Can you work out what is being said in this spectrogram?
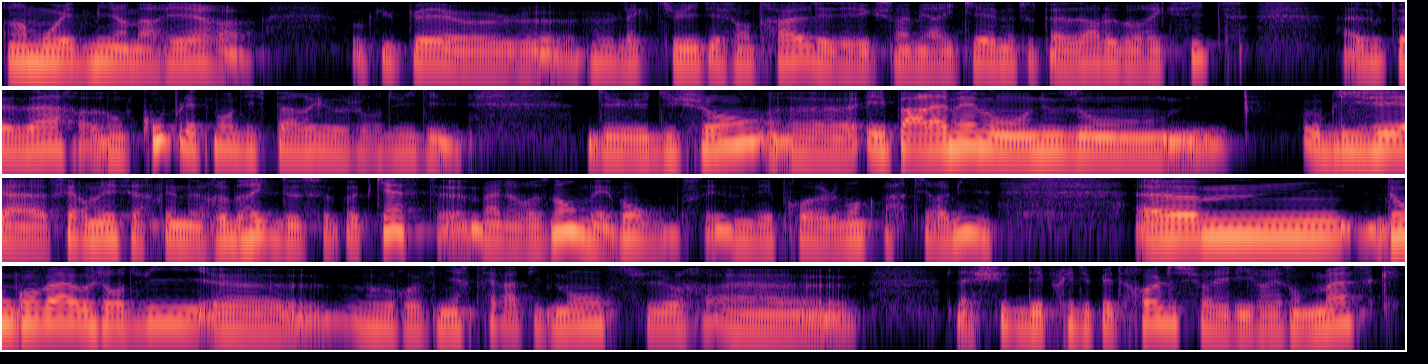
un mois et demi en arrière, occupaient l'actualité centrale, les élections américaines, à tout hasard, le Brexit, à tout hasard, ont complètement disparu aujourd'hui du, du, du champ. euh, et par là même, on nous ont obligés à fermer certaines rubriques de ce podcast, euh, malheureusement, mais bon, c'est n'est probablement que partie remise. Euh, donc on va aujourd'hui euh, revenir très rapidement sur euh, la chute des prix du pétrole, sur les livraisons de masques,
